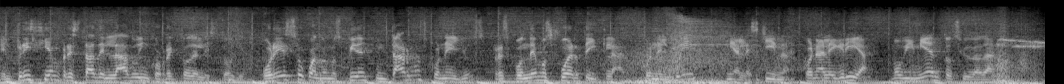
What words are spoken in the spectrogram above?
El PRI siempre está del lado incorrecto de la historia. Por eso, cuando nos piden juntarnos con ellos, respondemos fuerte y claro. Con el PRI ni a la esquina. Con alegría. Movimiento Ciudadano.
